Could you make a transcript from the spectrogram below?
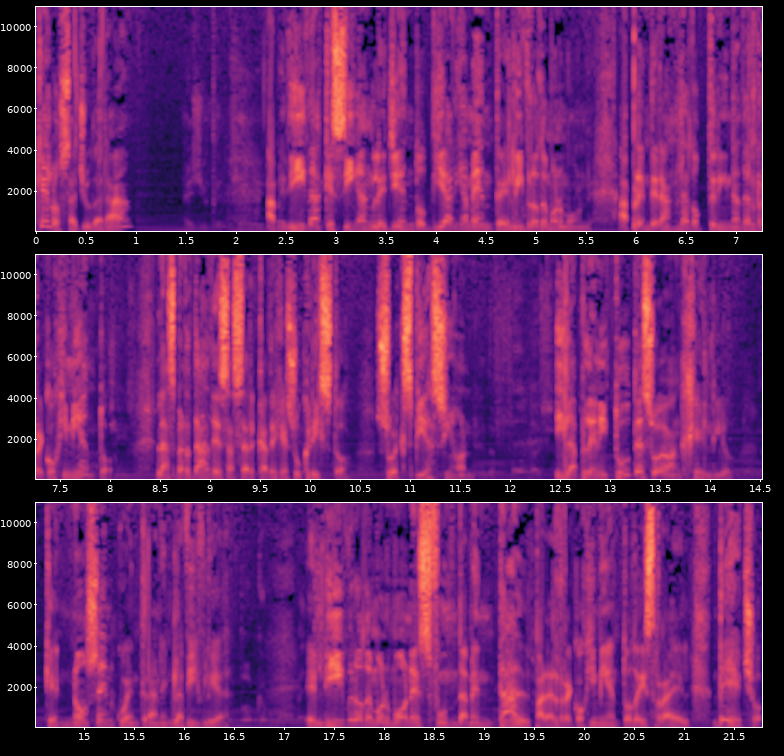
¿Qué los ayudará? A medida que sigan leyendo diariamente el libro de Mormón, aprenderán la doctrina del recogimiento, las verdades acerca de Jesucristo, su expiación y la plenitud de su evangelio que no se encuentran en la Biblia. El libro de Mormón es fundamental para el recogimiento de Israel. De hecho,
